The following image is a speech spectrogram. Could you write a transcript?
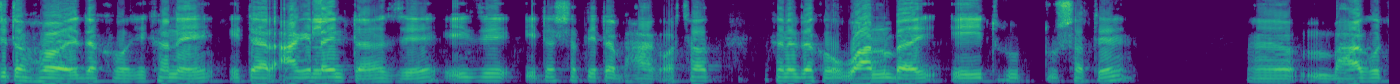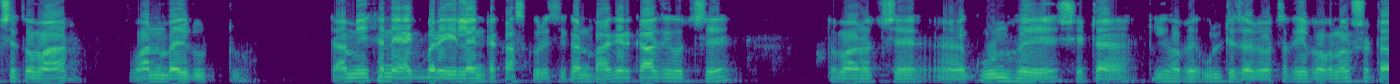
যেটা হয়, দেখো এখানে এটার আগের লাইনটা যে এই যে এটার সাথে এটা ভাগ, অর্থাৎ এখানে দেখো ওয়ান বাই এইট রুট টুর সাথে ভাগ হচ্ছে তোমার ওয়ান বাই রুট টু তা আমি এখানে একবার এই লাইনটা কাজ করেছি, কারণ ভাগের কাজই হচ্ছে তোমার হচ্ছে গুণ হয়ে সেটা কি হবে? উল্টে যাবে। অর্থাৎ এই ভগ্নাংশটা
